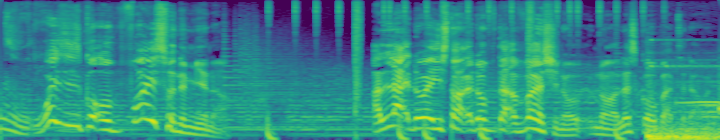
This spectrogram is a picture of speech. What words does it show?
Hmm, Ooh, Wes has got a voice on him, you know. I like the way he started off that verse, you know. No, let's go back to that one.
